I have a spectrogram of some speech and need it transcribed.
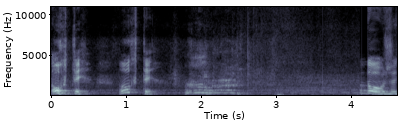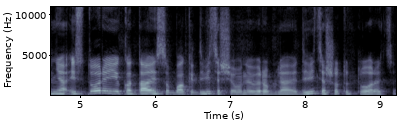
Ух ти! Ух ти! Продовження історії кота і собаки. Дивіться, що вони виробляють. Дивіться, що тут твориться.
